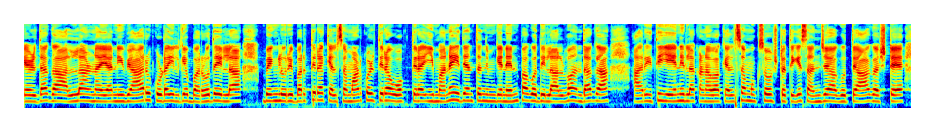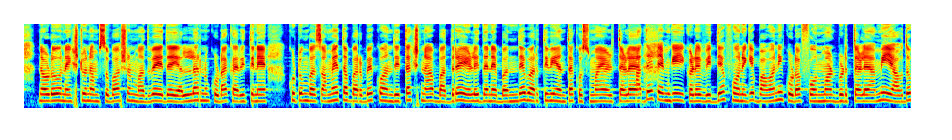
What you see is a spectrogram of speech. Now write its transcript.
ಕೇಳಿದಾಗ, ಅಲ್ಲ ಅಣ್ಣಯ್ಯ, ನೀವು ಯಾರು ಕೂಡ ಇಲ್ಲಿಗೆ ಬರೋದೇ ಇಲ್ಲ. ಬೆಂಗಳೂರಿಗೆ ಬರ್ತೀರಾ, ಕೆಲಸ ಮಾಡ್ಕೊಳ್ತೀರಾ, ಹೋಗ್ತೀರಾ, ಈ ಮನೆ ಇದೆ ಅಂತ ನಿಮಗೆ ನೆನಪಾಗೋದಿಲ್ಲ ಅಲ್ವಾ? ಅಂದಾಗ, ಆ ರೀತಿ ಏನಿಲ್ಲ ಕಣವ ಕೆಲಸ ಮುಗಿಸೋ ಅಷ್ಟೊತ್ತಿಗೆ ಸಂಜೆ ಆಗುತ್ತೆ, ಆಗಷ್ಟೇ. ನೋಡು, ನೆಕ್ಸ್ಟು ನಮ್ಮ ಸುಭಾಷನ ಮದುವೆ ಇದೆ ಎಲ್ಲರನ್ನೂ ಕೂಡ ಕರಿತೀನಿ. ಕುಟುಂಬ ಸಮೇತ ಬರಬೇಕು ಅಂದಿದ ತಕ್ಷಣ ಭದ್ರೆ ಹೇಳಿದ್ದಾನೆ, ಬಂದೇ ಬರ್ತೀವಿ ಅಂತ ಕುಸುಮ ಹೇಳ್ತಾಳೆ. ಅದೇ ಟೈಮ್ಗೆ ಈ ಕಡೆ ವಿದ್ಯಾ ಫೋನಿಗೆ ಭವಾನಿ ಕೂಡ ಫೋನ್ ಮಾಡಿಬಿಡ್ತಾಳೆ. ಅಮ್ಮಿ, ಯಾವುದೋ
